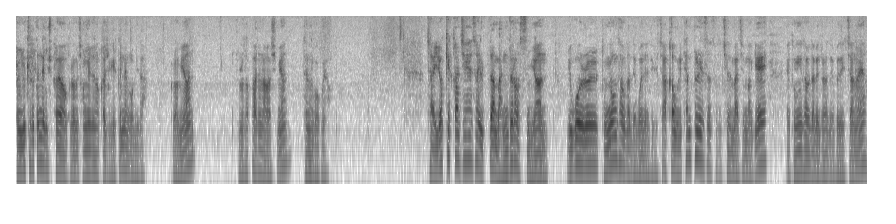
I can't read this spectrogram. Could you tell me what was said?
저는 이렇게 해서 끝내고 싶어요. 그러면 정면 전환까지 이게 끝낸 겁니다. 그러면 눌러서 빠져나가시면 되는 거고요. 자 이렇게까지 해서 일단 만들었으면 이거를 동영상으로 내보내야 되겠죠. 아까 우리 템플릿에서 제일 마지막에 동영상으로 만들어 내보냈잖아요.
